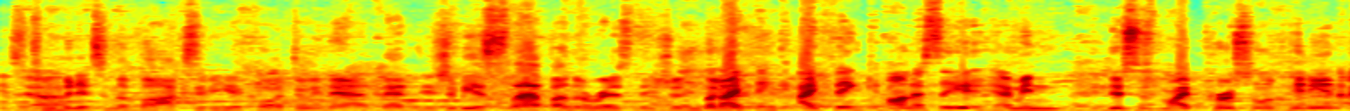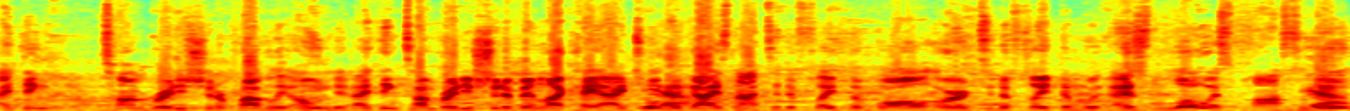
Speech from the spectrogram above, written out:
It's two minutes in the box if you get caught doing that. That it should be a slap on the wrist. They shouldn't. But I it. think I think honestly, I mean, this is my personal opinion. I think Tom Brady should have probably owned it. I think Tom Brady should have been like, "Hey, I told Yeah. the guys not to deflate the ball or to deflate them with as low as possible, Yeah.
